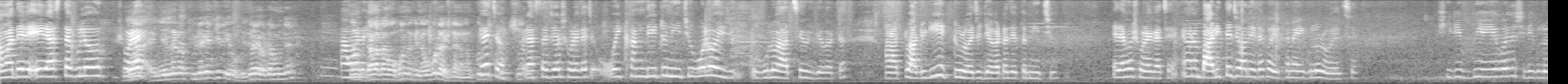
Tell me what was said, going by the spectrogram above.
আমাদের এই রাস্তাগুলো সরে আমাদের ঠিক আছে রাস্তার জল সরে গেছে। ওইখান দিয়ে একটু নিচু বলো ওই ওগুলো আছে ওই জায়গাটা। আর একটু আগে গিয়ে একটু রয়েছে জায়গাটা যেহেতু নিচু। এ দেখো সরে গেছে। মানে বাড়িতে জল এ দেখো এখানে এগুলো রয়েছে। সিঁড়ি ভিড়িয়ে করেছে সিঁড়িগুলো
